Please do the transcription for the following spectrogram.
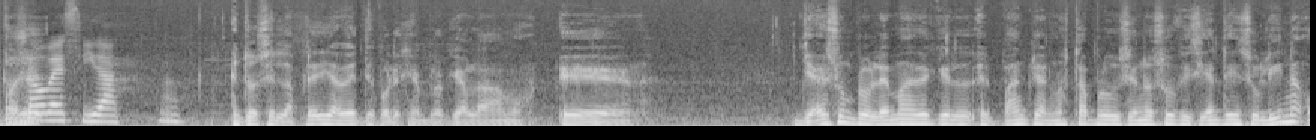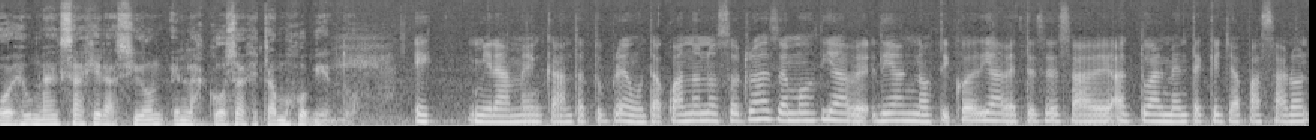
por la obesidad entonces la prediabetes por ejemplo que hablábamos eh, ¿Ya es un problema de que el, páncreas no está produciendo suficiente insulina o es una exageración en las cosas que estamos comiendo? Eh, mira, me encanta tu pregunta. Cuando nosotros hacemos diagnóstico de diabetes, se sabe actualmente que ya pasaron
